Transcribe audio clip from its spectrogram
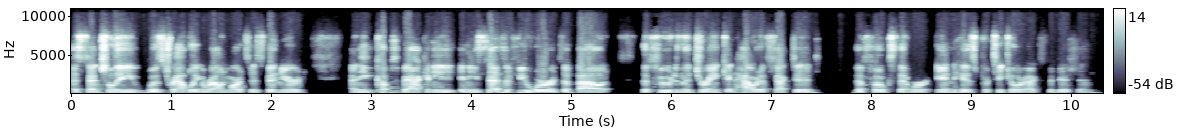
essentially was traveling around Martha's Vineyard, and he comes back and he and he says a few words about the food and the drink and how it affected the folks that were in his particular expedition.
